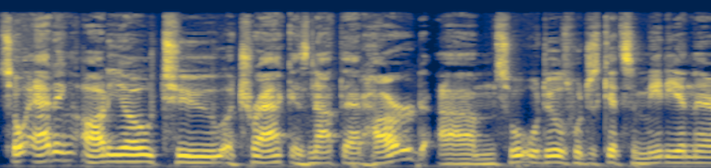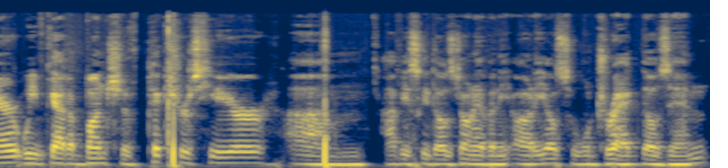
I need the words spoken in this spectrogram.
So adding audio to a track is not that hard. Um, so what we'll do is we'll just get some media in there. We've got a bunch of pictures here. Um, obviously those don't have any audio, so we'll drag those in.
